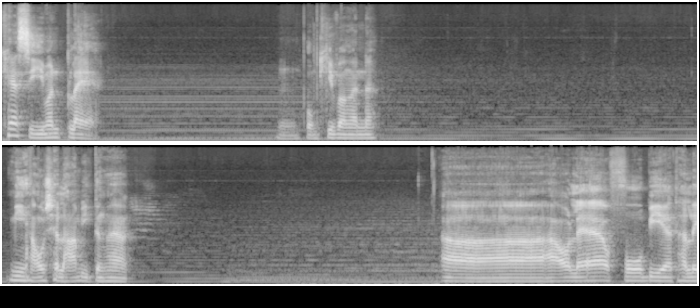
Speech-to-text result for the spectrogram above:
แค่สีมันแปลกผมคิดว่างั้นนะ มีเหาฉลามอีกต่างหากอ่าเอาแล้วโฟเบียทะเล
